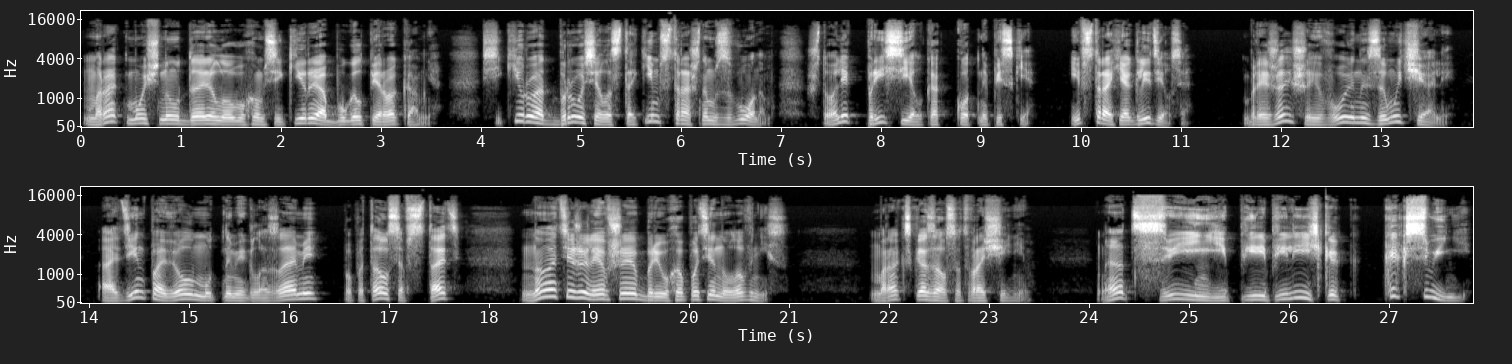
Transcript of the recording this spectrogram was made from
Мрак мощно ударил обухом секиры об угол первого камня. Секиру отбросило с таким страшным звоном, что Олег присел, как кот на песке, и в страхе огляделся. Ближайшие воины замычали. Один повел мутными глазами, попытался встать, но отяжелевшее брюхо потянуло вниз. Мрак сказал с отвращением. «От свиньи перепились, как, как свиньи.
